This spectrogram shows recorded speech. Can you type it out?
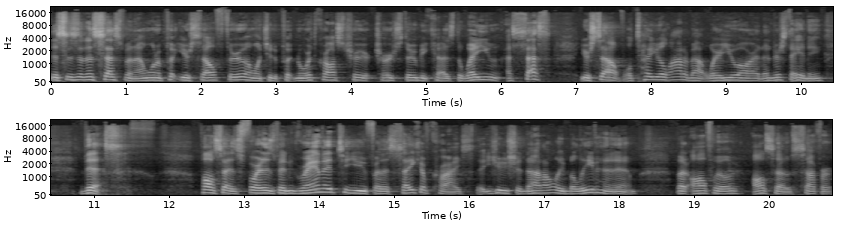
this is an assessment I want to put yourself through. I want you to put North Cross Church through because the way you assess yourself will tell you a lot about where you are at understanding this. Paul says, For it has been granted to you for the sake of Christ that you should not only believe in him, but also, suffer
